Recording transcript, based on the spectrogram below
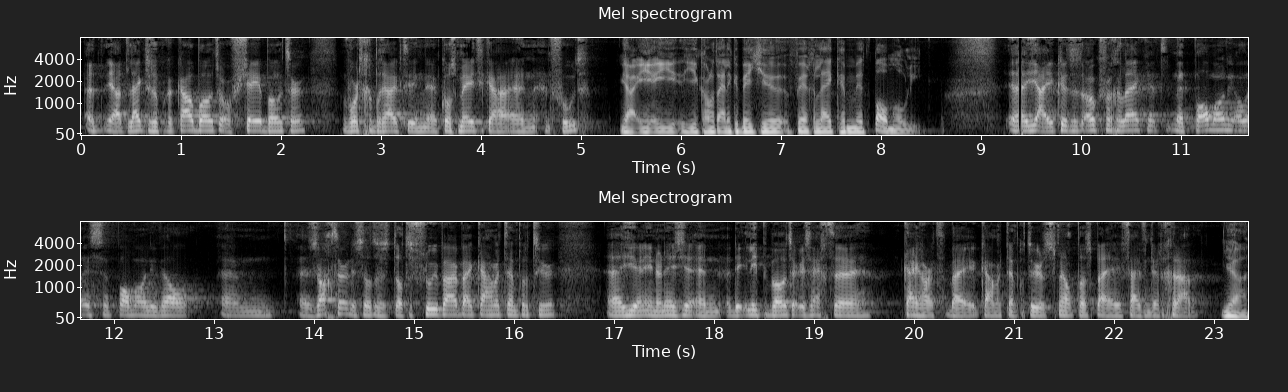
het, ja, het lijkt dus op cacaoboter of sheaboter. Wordt gebruikt in uh, cosmetica en, en, food. Ja, je, je, kan het eigenlijk een beetje vergelijken met palmolie. Uh, ja, je kunt het ook vergelijken met palmolie. Al is palmolie wel um, uh, zachter. Dus dat is, dat is vloeibaar bij kamertemperatuur. hier in Indonesië. En de Elipi-boter is echt keihard bij kamertemperatuur. Het smelt pas bij 35 graden. Ja,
